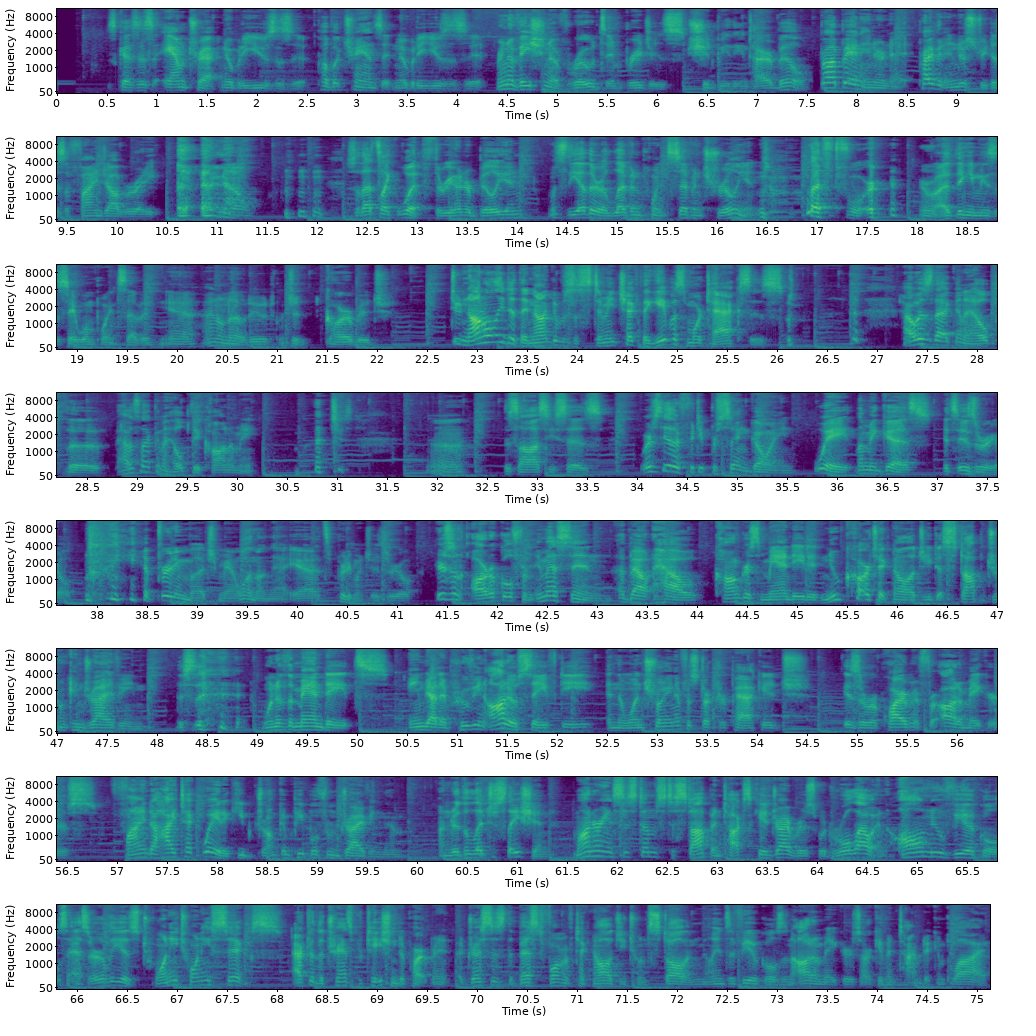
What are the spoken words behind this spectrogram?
This guy says Amtrak, nobody uses it. Public transit, nobody uses it. Renovation of roads and bridges should be the entire bill. Broadband internet, private industry does a fine job already. no. so that's like what 300 billion? What's the other 11.7 trillion left for? I think he means to say 1.7 yeah i don't know dude. Bunch of garbage. Dude not only did they not give us a stimmy check they gave us more taxes. How is that to help the how is that to help the economy? Just, uh, this Aussie says, Where's the other 50% going? Wait, let me guess. It's Israel. yeah, pretty much, man. One on that, yeah. It's pretty much Israel. Here's an article from MSN about how Congress mandated new car technology to stop drunken driving. This is one of the mandates aimed at improving auto safety in the 1 trillion infrastructure package is a requirement for automakers. Find a high-tech way to keep drunken people from driving them. Under the legislation, monitoring systems to stop intoxicated drivers would roll out in all new vehicles as early as 2026, after the Transportation Department addresses the best form of technology to install in millions of vehicles and automakers are given time to comply.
